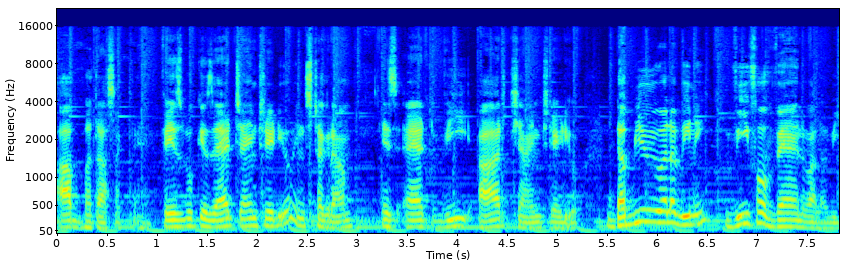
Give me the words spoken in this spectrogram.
आप बता सकते हैं। Facebook is at Chimes radio Instagram is at we are Chimes radio W वाला वी नहीं वी फॉर वैन वाला V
